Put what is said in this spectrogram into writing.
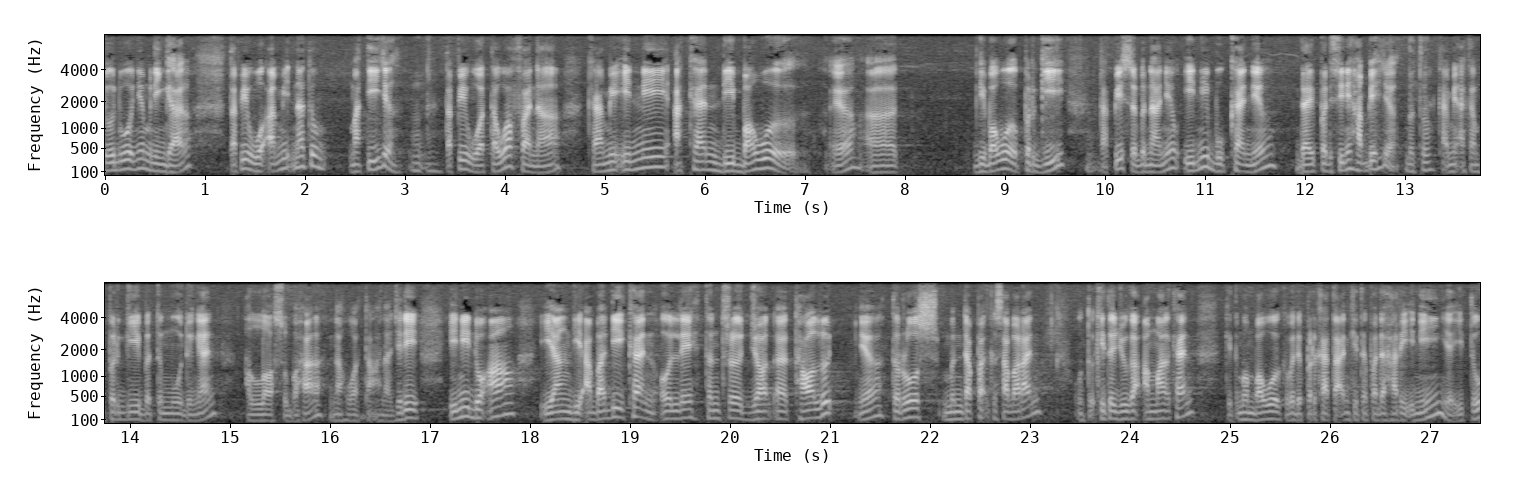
dua-duanya meninggal. Tapi wa amitna tu mati je. Mm-mm. tapi wa tawaffana kami ini akan dibawa ya uh, dibawa pergi. Hmm. tapi sebenarnya ini bukannya daripada sini habis je. Betul. Kami akan pergi bertemu dengan Allah Subhanahu Wa Taala. Jadi ini doa yang diabadikan oleh tentera uh, Talut ya terus mendapat kesabaran untuk kita juga amalkan kita membawa kepada perkataan kita pada hari ini iaitu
